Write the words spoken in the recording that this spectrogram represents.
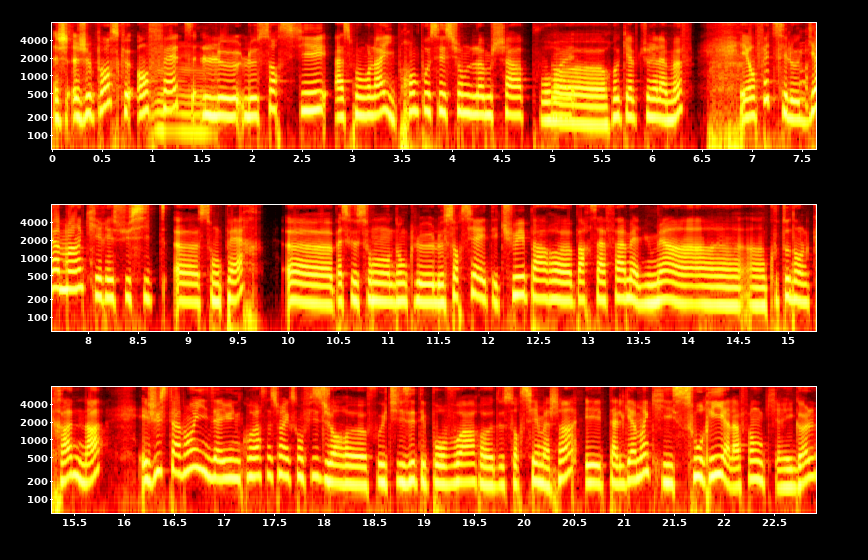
Je, je pense que en fait, Euh. le, le sorcier, à ce moment-là, il prend possession de l'homme-chat pour Ouais. euh, recapturer la meuf. Et en fait, c'est le gamin qui ressuscite euh, son père. Euh, parce que son, donc le, le sorcier a été tué par, euh, par sa femme, elle lui met un, un- un couteau dans le crâne là. Et juste avant, il a eu une conversation avec son fils, genre euh, faut utiliser tes pourvoirs euh, de sorcier machin. Et t'as le gamin qui sourit à la fin ou qui rigole.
